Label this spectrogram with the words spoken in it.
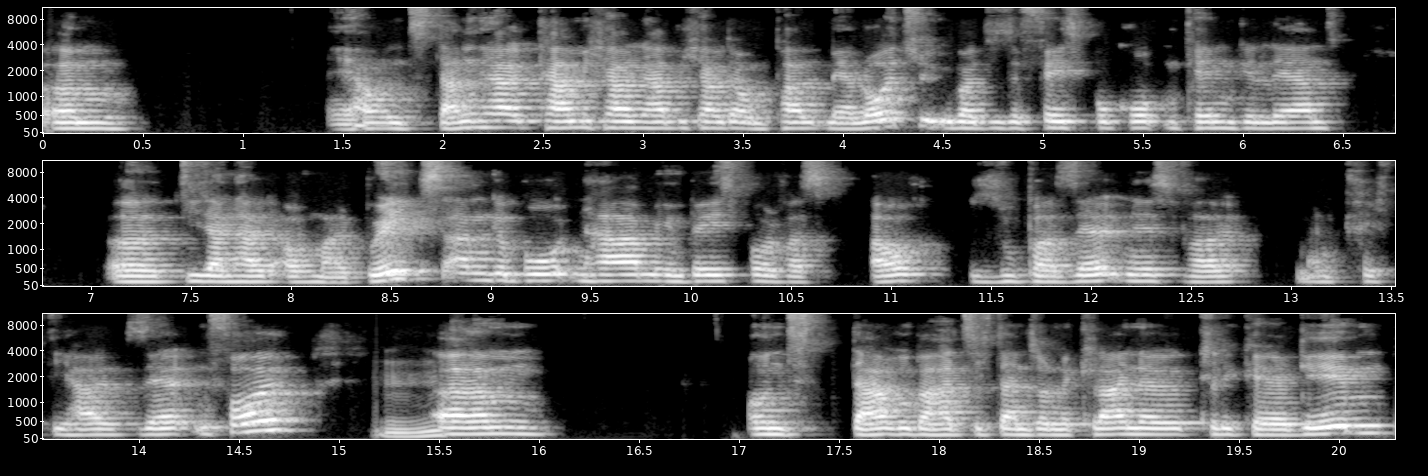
Ähm, ja, und dann halt kam ich halt, habe ich halt auch ein paar mehr Leute über diese Facebook-Gruppen kennengelernt, die dann halt auch mal Breaks angeboten haben im Baseball, was auch super selten ist, weil man kriegt die halt selten voll. Mhm. Ähm, und darüber hat sich dann so eine kleine Clique ergeben.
